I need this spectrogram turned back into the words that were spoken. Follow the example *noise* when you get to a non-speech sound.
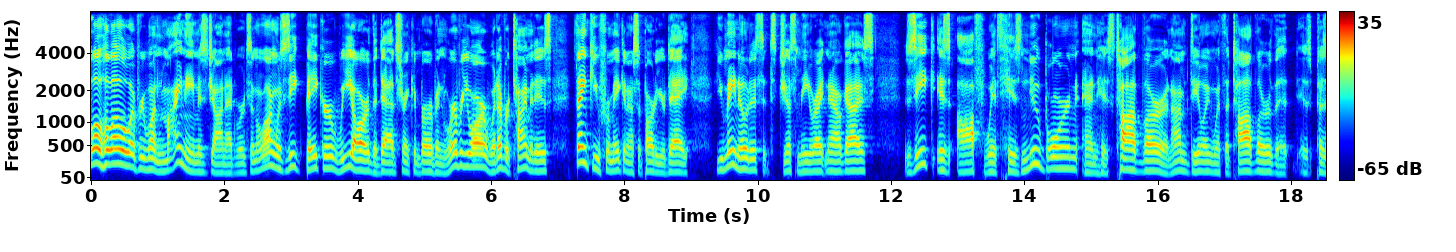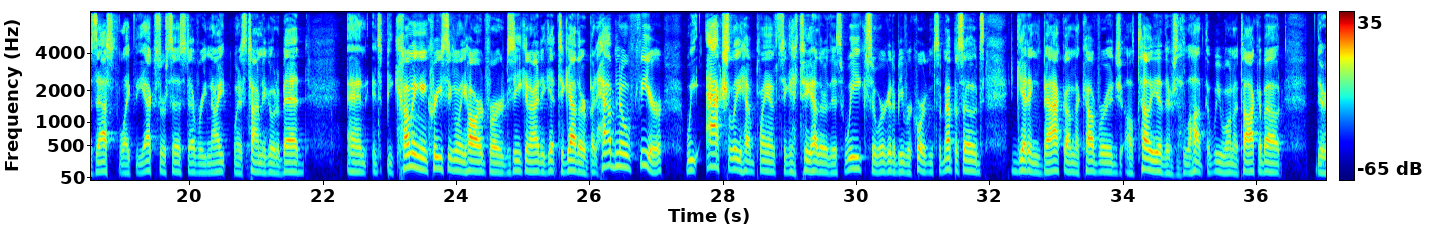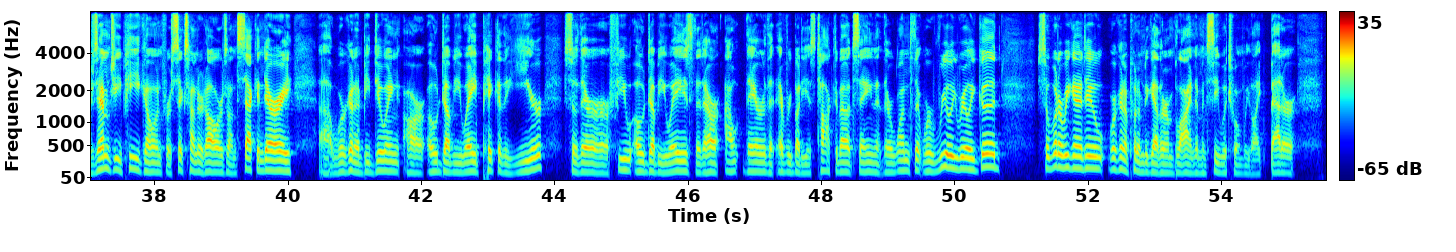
Hello, hello, everyone. My name is John Edwards, and along with Zeke Baker, we are the Dad's Drinking Bourbon. Wherever you are, whatever time it is, thank you for making us a part of your day. You may notice it's just me right now, guys. Zeke is off with his newborn and his toddler, and I'm dealing with a toddler that is possessed like the exorcist every night when it's time to go to bed. And it's becoming increasingly hard for Zeke and I to get together, but have no fear. We actually have plans to get *laughs* together this week. So we're going to be recording some episodes, getting back on the coverage. I'll tell you, there's a lot that we want to talk about. There's MGP going for $600 on secondary. Uh, we're going to be doing our OWA pick of the year. So there are a few OWAs that are out there that everybody has talked about, saying that they're ones that were really, really good. So what are we going to do? We're going to put them together and blind them and see which one we like better.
